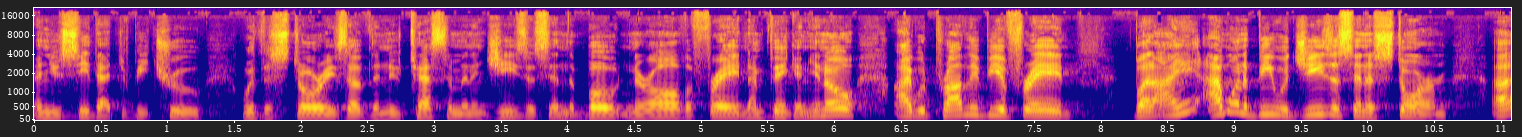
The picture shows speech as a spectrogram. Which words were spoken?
And you see that to be true with the stories of the New Testament and Jesus in the boat, and they're all afraid. And I'm thinking, you know, I would probably be afraid, but I, I want to be with Jesus in a storm uh,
